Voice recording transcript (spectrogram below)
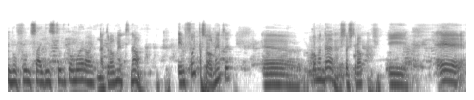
no fundo sai disso tudo como um herói. Naturalmente, não. Ele foi pessoalmente eh, comandar as suas tropas. E é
